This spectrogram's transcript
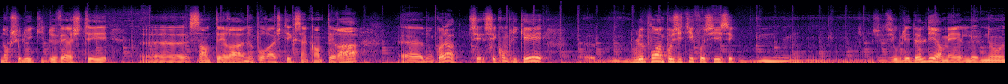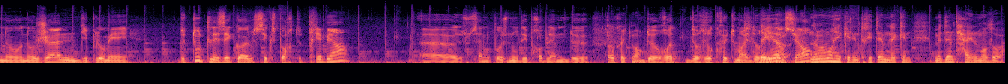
Donc celui qui devait acheter euh, 100 terras ne pourra acheter que 50 terras. Euh, donc voilà, c'est compliqué. Euh, le point positif aussi, c'est que hum, j'ai oublié de le dire, mais nos jeunes diplômés de toutes les écoles s'exportent très bien Euh, ça nous pose nous des problèmes de recrutement de, re- de recrutement et de D'ailleurs, rétention. نورمالمون هي كلمة ختام لكن مادام تحايل الموضوع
